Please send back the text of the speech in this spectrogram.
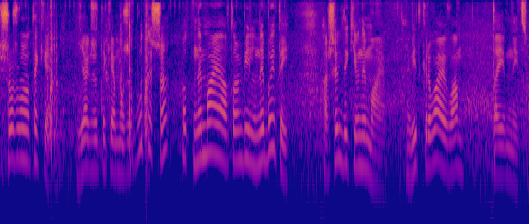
що ж воно таке? Як же таке може бути, що от немає автомобіль не битий, а шильдиків немає. Відкриваю вам таємницю.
